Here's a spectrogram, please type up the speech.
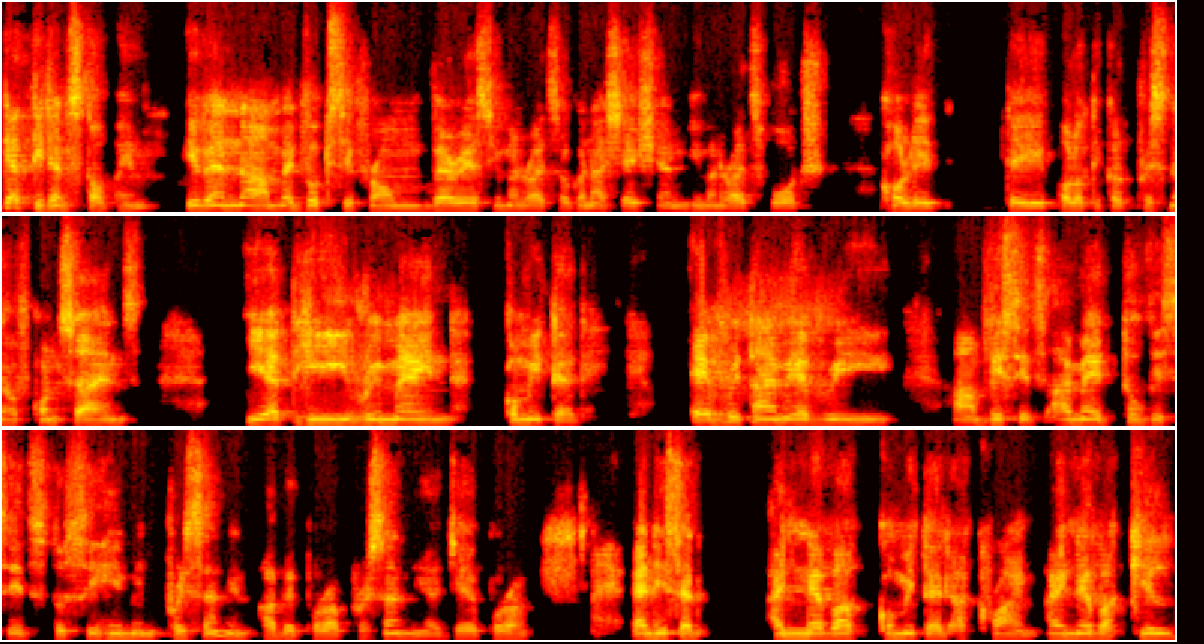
that didn't stop him. Even um, advocacy from various human rights organizations, Human Rights Watch, called it the political prisoner of conscience. Yet he remained committed. Every time, every um, visits, I made two visits to see him in prison, in Abepura prison near Jayapura. And he said, I never committed a crime. I never killed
